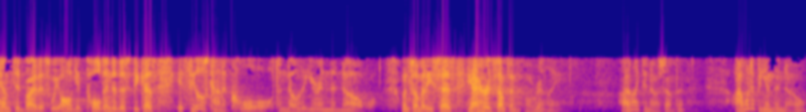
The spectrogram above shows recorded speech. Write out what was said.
tempted by this. We all get pulled into this because it feels kind of cool to know that you're in the know. When somebody says, Hey, I heard something. Oh, really? I'd like to know something. I want to be in the know.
